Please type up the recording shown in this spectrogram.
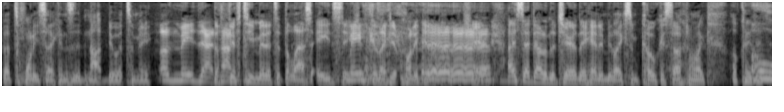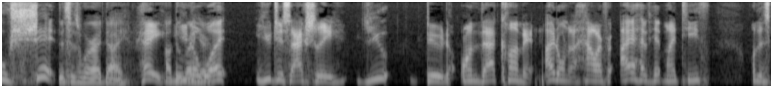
That twenty seconds did not do it to me. I've made that The not, fifteen minutes at the last aid station because I didn't want to get up out of the chair. I sat down in the chair and they handed me like some coke and stuff, and I'm like, okay, this, Oh shit. this is where I die. Hey, I'll do you right know here. what? You just actually you dude, on that comment, I don't know how I I have hit my teeth on this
